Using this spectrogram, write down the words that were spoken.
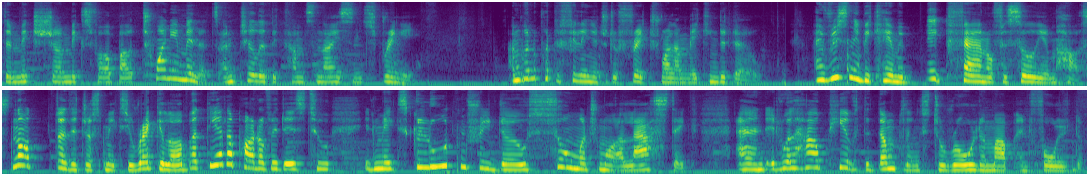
the mixture mix for about 20 minutes until it becomes nice and springy. I'm going to put the filling into the fridge while I'm making the dough. I recently became a big fan of psyllium husk. Not that it just makes you regular, but the other part of it is to it makes gluten-free dough so much more elastic and it will help here with the dumplings to roll them up and fold them.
